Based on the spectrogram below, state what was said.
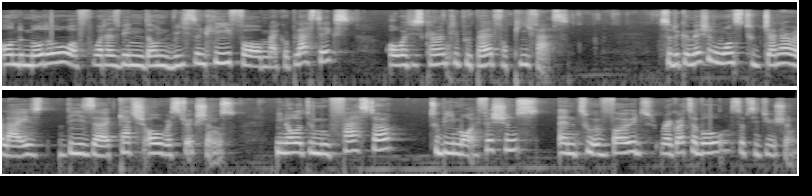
on the model of what has been done recently for microplastics or what is currently prepared for PFAS. So the Commission wants to generalize these uh, catch-all restrictions in order to move faster, to be more efficient, and to avoid regrettable substitution.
